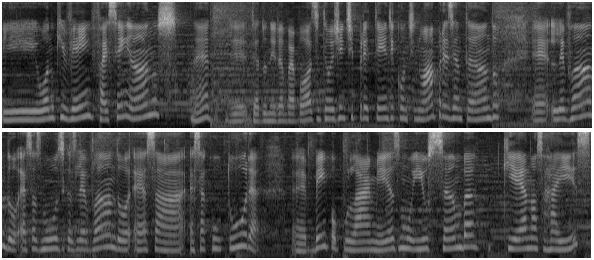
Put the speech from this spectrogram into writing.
E o ano que vem faz 100 anos né, de, de Adoniran Barbosa, então a gente pretende continuar apresentando, é, levando essas músicas, levando essa, essa cultura é, bem popular mesmo, e o samba, que é a nossa raiz,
